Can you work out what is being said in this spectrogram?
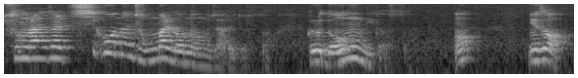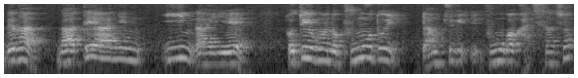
21살 치고는 정말 너 너무 잘해줬어. 그리고 너무 믿었어. 어? 그래서 내가 나 때 아닌 이 나이에 어떻게 보면 너 부모도 양쪽이 부모가 같이 사셔?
